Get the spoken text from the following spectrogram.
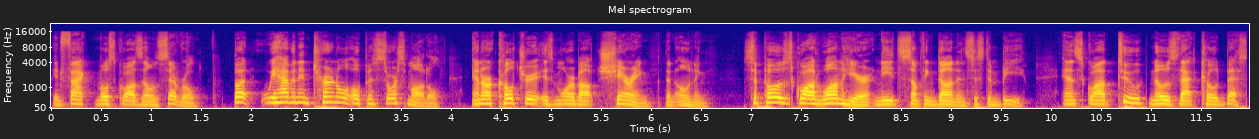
In fact, most squads own several. But we have an internal open source model, and our culture is more about sharing than owning. Suppose Squad 1 here needs something done in System B, and Squad 2 knows that code best.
